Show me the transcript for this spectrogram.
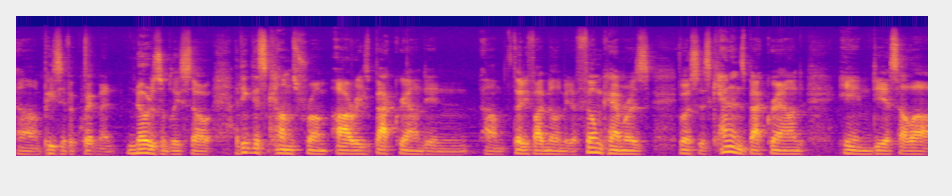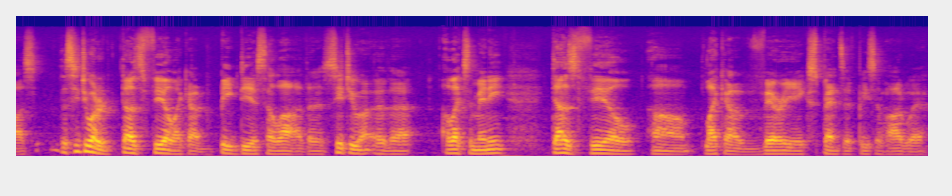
um, piece of equipment, noticeably so. I think this comes from Arri's background in um, 35mm film cameras versus Canon's background in DSLRs. The C200 does feel like a big DSLR. The C200, uh, the Alexa Mini does feel um, like a very expensive piece of hardware.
